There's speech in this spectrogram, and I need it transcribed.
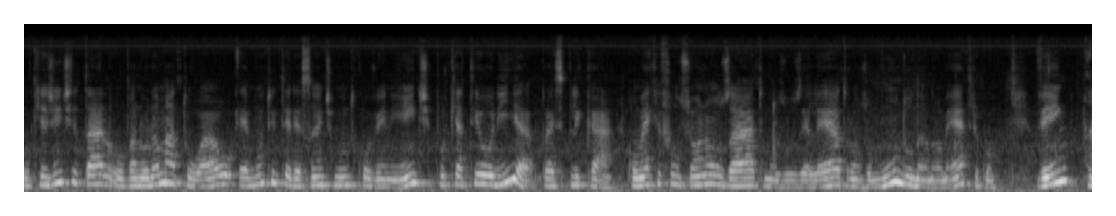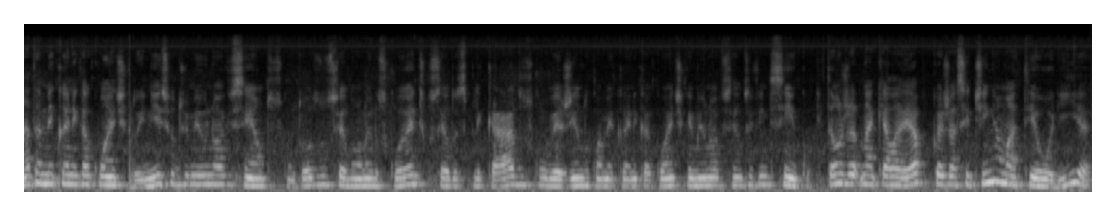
o que a gente está, o panorama atual é muito interessante, muito conveniente, porque a teoria para explicar como é que funcionam os átomos, os elétrons, o mundo nanométrico, vem lá da mecânica quântica, do início de 1900, com todos os fenômenos quânticos sendo explicados, convergindo com a mecânica quântica em 1925. Então, já, naquela época já se tinha uma teoria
